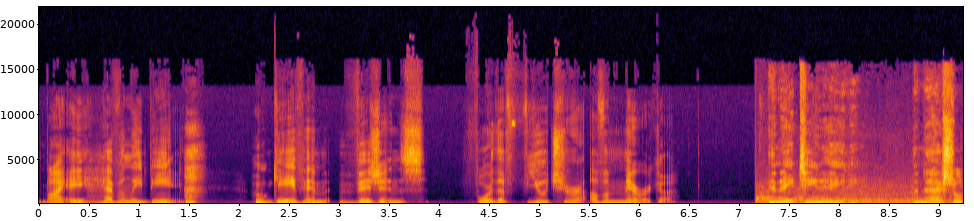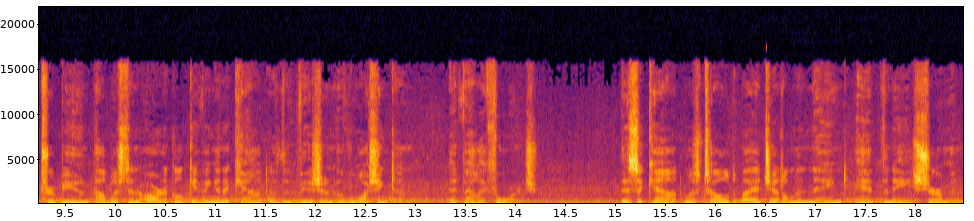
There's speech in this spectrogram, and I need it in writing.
by a heavenly being who gave him visions for the future of America? In 1880, the National Tribune published an article giving an account of the vision of Washington at Valley Forge. This account was told by a gentleman named Anthony Sherman,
